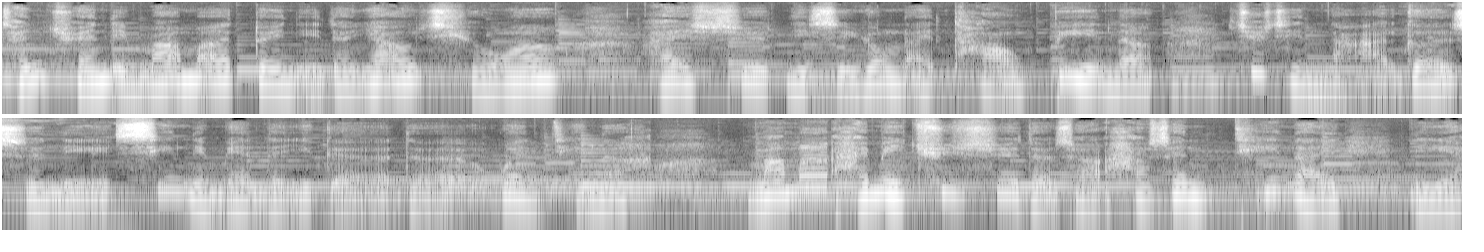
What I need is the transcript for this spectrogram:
成全你妈妈对你的要求啊？还是你是用来逃避呢？具体哪一个是你心里面的一个的问题呢？妈妈还没去世的时候，好像听来你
